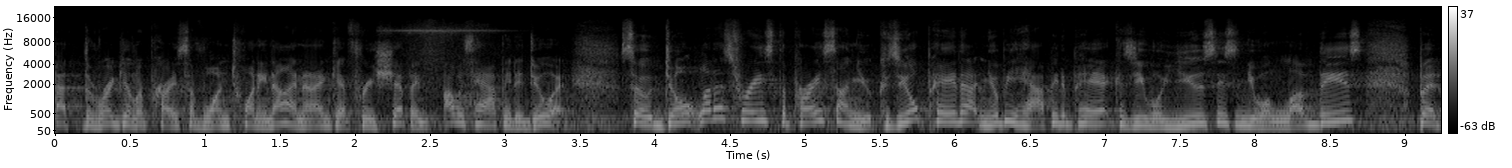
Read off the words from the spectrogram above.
at the regular price of 129 and I get free shipping. I was happy to do it. So don't let us raise the price on you because you'll pay that and you'll be happy to pay it because you will use these and you will love these. But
